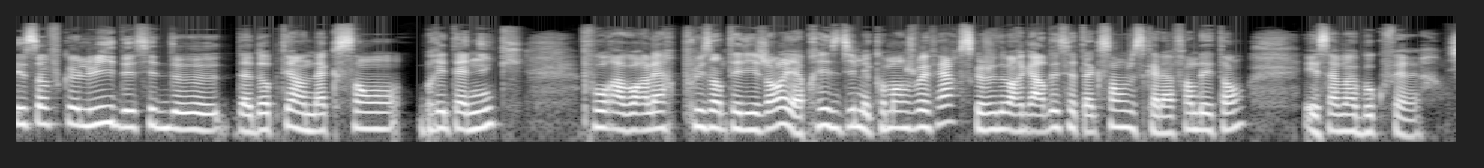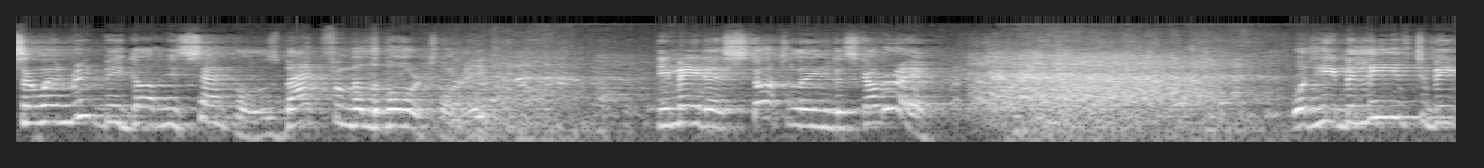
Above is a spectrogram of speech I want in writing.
et sauf que lui il décide de- d'adopter un accent britannique pour avoir l'air plus intelligent, et après il se dit mais comment je vais faire? Parce que je dois regarder cet accent jusqu'à la fin des temps, et ça m'a beaucoup fait rire. So when Rigby got his samples back from the laboratory, he made a startling discovery. What he believed to be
